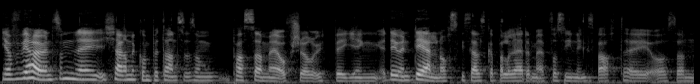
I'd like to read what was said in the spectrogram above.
Ja, for Vi har jo en sånn eh, kjernekompetanse som passer med offshore utbygging. Det er jo en del norske selskaper allerede med forsyningsfartøy og sånn.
